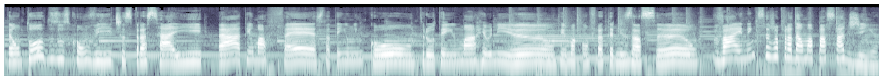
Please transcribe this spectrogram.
Então, todos os convites para sair, ah, tem uma festa, tem um encontro, tem uma reunião, tem uma confraternização nem que seja para dar uma passadinha.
